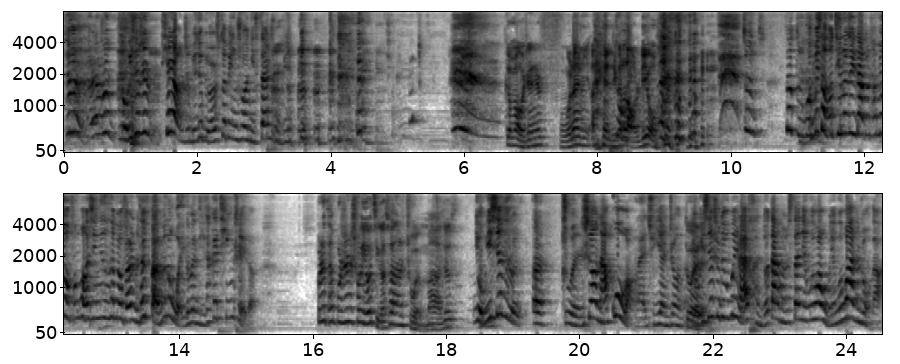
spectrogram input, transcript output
就是他说有一些是天壤之别，就比如说算命说你三十五 必必哥们儿，我真是服了你了，你这个老六。就就我没想到听了这一大堆，他没有疯狂星期四，他没有反转，他反问了我一个问题，他该听谁的？不是他不是说有几个算的准吗？就有一些是呃准是要拿过往来去验证的，有一些是对未来很多大方向三年规划、五年规划那种的。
